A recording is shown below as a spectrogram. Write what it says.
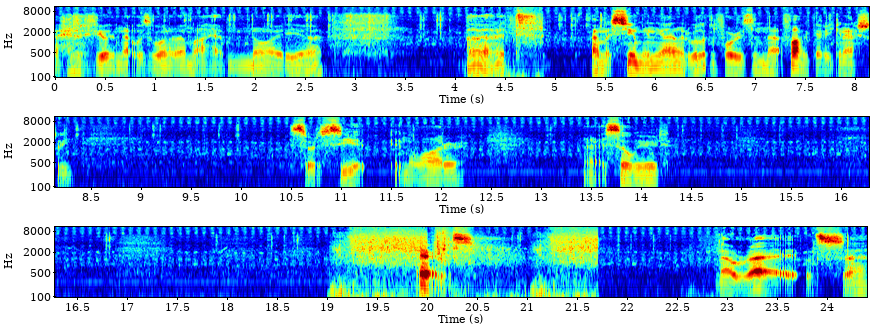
I have a feeling that was one of them. I have no idea. But I'm assuming the island we're looking for is in that fog there. You can actually sort of see it in the water. That is so weird. There it is. Alright, let's uh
